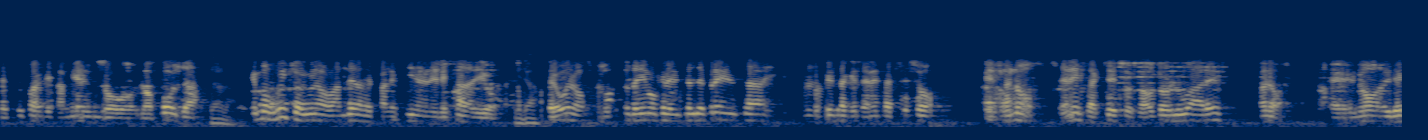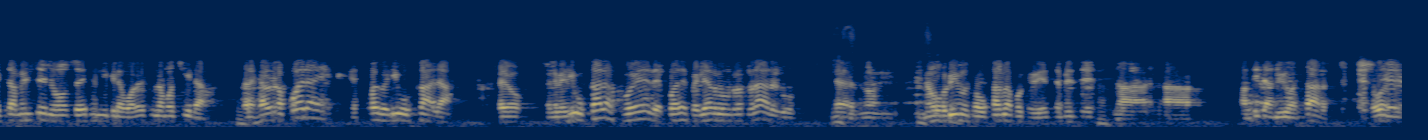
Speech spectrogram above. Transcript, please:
de FIFA que también lo, lo apoya. Claro. Hemos visto algunas banderas de Palestina en el estadio, Mirá. pero bueno, nosotros teníamos credencial de prensa y uno piensa que tenés acceso, esa no, tenés accesos a otros lugares, bueno, eh, no, directamente no te dejan ni que la guardes en la mochila. La dejaron afuera y después vení buscala. Pero el venir a buscarla fue después de pelear un rato largo. O sea, no, no volvimos a buscarla porque evidentemente la, la bandita no iba a estar. Pero bueno,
